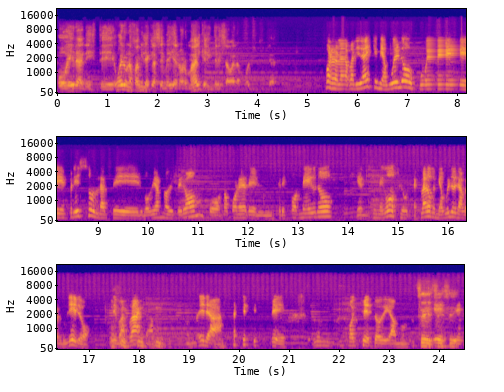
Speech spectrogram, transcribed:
o, eran este, o era una familia clase media normal que le interesaba la política. Bueno, la realidad es que mi abuelo fue preso durante el gobierno de Perón por no poner el crespón negro en su negocio. Está claro que mi abuelo era verdulero, de Barranca, no era este, un, concheto, digamos. Sí, sí, sí. Este,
